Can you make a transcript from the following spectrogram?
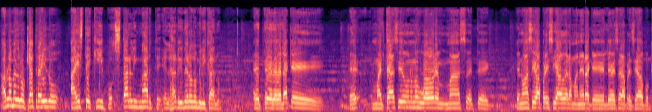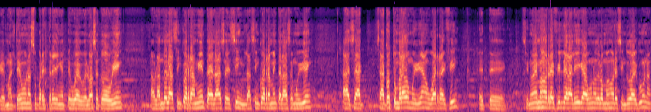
Háblame de lo que ha traído a este equipo Starling Marte, el jardinero dominicano. Este, de verdad que eh, Marte ha sido uno de los jugadores más este, que no ha sido apreciado de la manera que él debe ser apreciado, porque Marte es una superestrella en este juego, él lo hace todo bien. Hablando de las cinco herramientas, él hace sin, las cinco herramientas las hace muy bien. Ah, se ha, se ha acostumbrado muy bien a jugar right field. Este, si no es el mejor refil de la liga, uno de los mejores sin duda alguna.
